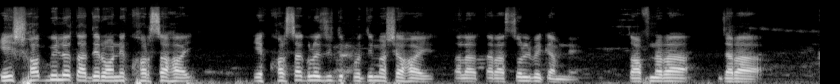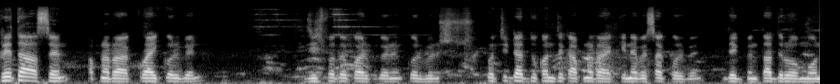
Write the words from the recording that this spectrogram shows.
এই সব মিলে তাদের অনেক খরচা হয়। এই খরচাগুলো যদি প্রতি মাসে হয়, তাহলে তারা চলবে কেমনে? তো আপনারা যারা ক্রেতা আছেন, আপনারা ক্রয় করবেন, জিনিসপত্র ক্রয় করবেন, প্রতিটা দোকান থেকে আপনারা কেনা বেচা করবেন। দেখবেন তাদেরও মন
